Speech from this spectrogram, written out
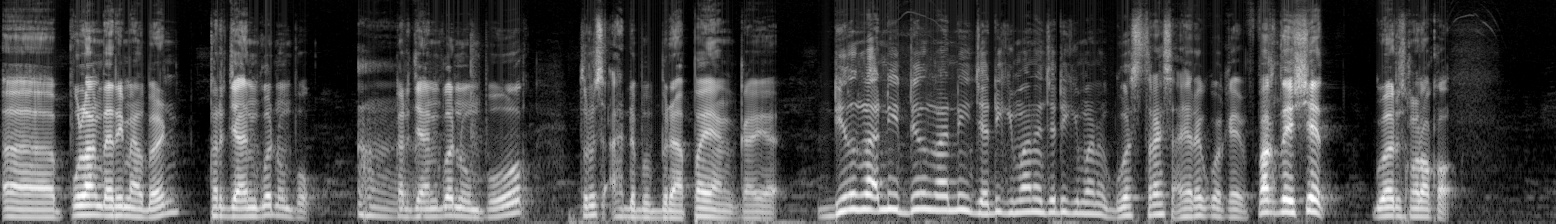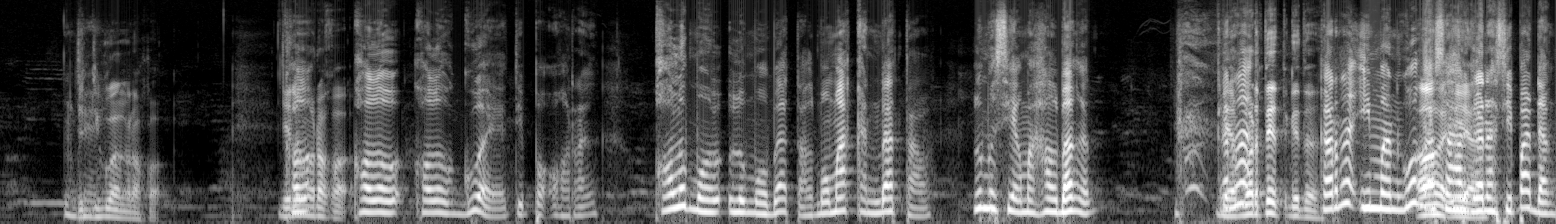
eh, pulang dari Melbourne, kerjaan gua numpuk. Ah. Kerjaan gua numpuk, terus ada beberapa yang kayak deal nggak nih, deal nggak nih, jadi gimana, jadi gimana. Gua stres akhirnya gua kayak fuck this shit. Gua harus ngerokok. Jadi gua ngerokok. Jadi ngerokok. kalau kalau gua ya tipe orang kalau mau lu mau batal, mau makan batal, lu mesti yang mahal banget. Karena worth it gitu. karena iman gua nggak Oh, seharga iya. nasi padang.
